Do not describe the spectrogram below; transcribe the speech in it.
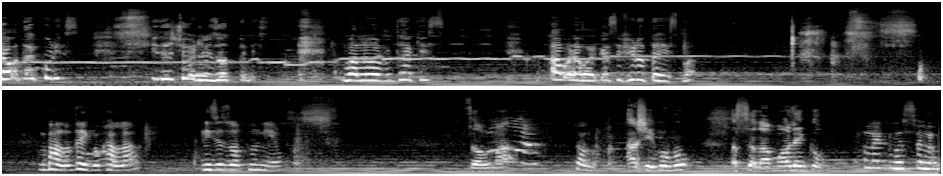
খাওয়া দাওয়া করিস নিজের শরীরের যত্ন নিস ভালোভাবে থাকিস আবার আমার কাছে ফেরত আহিস মা। ভালো থাকব খালা। নিজের যত্ন নিও। চল মা। চলো। আসি বাবু। আসসালামু আলাইকুম। ওয়ালাইকুম আসসালাম।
